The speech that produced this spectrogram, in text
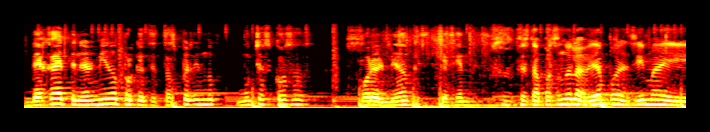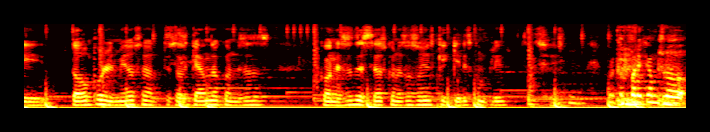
deja de tener miedo porque te estás perdiendo muchas cosas por el miedo que, que sientes. te está pasando la vida por encima y todo por el miedo, o sea, te estás quedando con esos, con esos deseos, con esos sueños que quieres cumplir. Sí. Porque, por ejemplo,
